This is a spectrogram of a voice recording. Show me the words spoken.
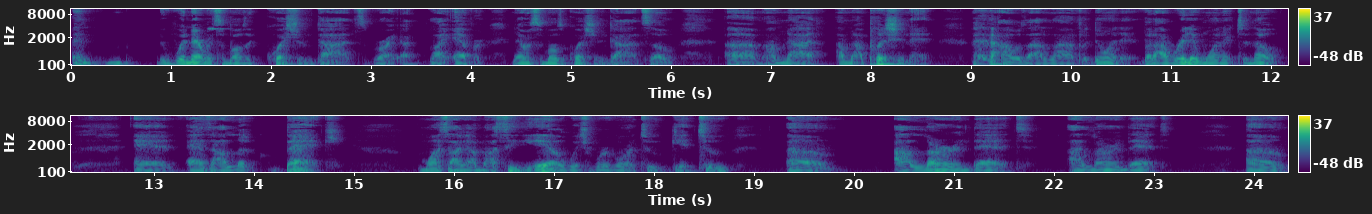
And we're never supposed to question God's right, like ever. Never supposed to question God. So um, I'm not, I'm not pushing that. I was out of line for doing it, but I really wanted to know. And as I look back, once I got my CDL, which we're going to get to, um, I learned that I learned that um,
